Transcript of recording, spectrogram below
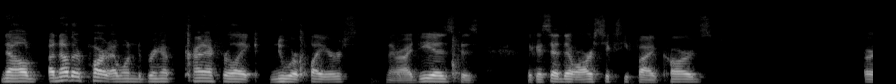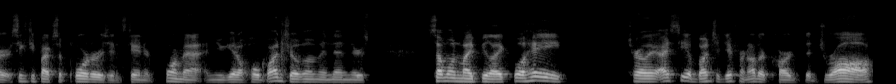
Now, another part I wanted to bring up kind of for like newer players and their ideas, because like I said, there are 65 cards or 65 supporters in standard format and you get a whole bunch of them and then there's someone might be like well hey charlie i see a bunch of different other cards that draw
